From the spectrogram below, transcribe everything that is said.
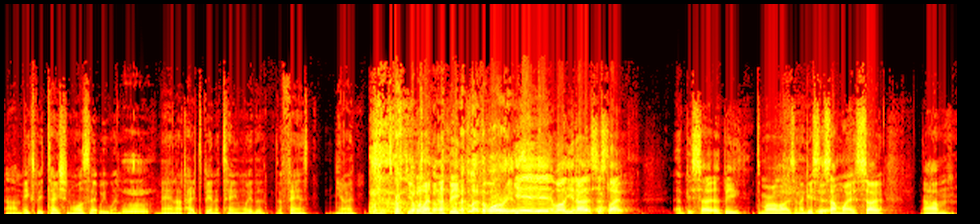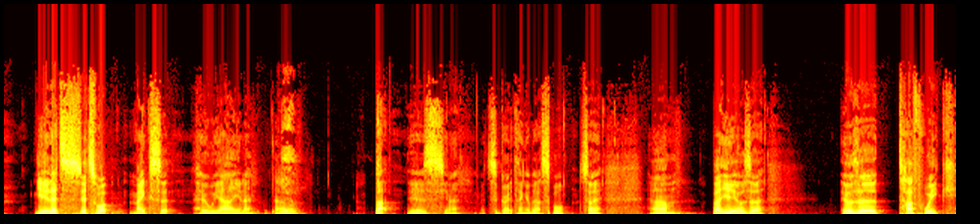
um, expectation was that we win. Mm. Man, I'd hate to be in a team where the, the fans, you know, didn't expect you to win. That'd be like the Warriors. yeah, yeah. Well, you know, it's just like it'd be so it'd be demoralising, I guess, in some ways. So, um, yeah, that's that's what makes it who we are, you know. Um, Yeah. But there's, you know, it's a great thing about sport. So, um, but yeah, it was a it was a tough week,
